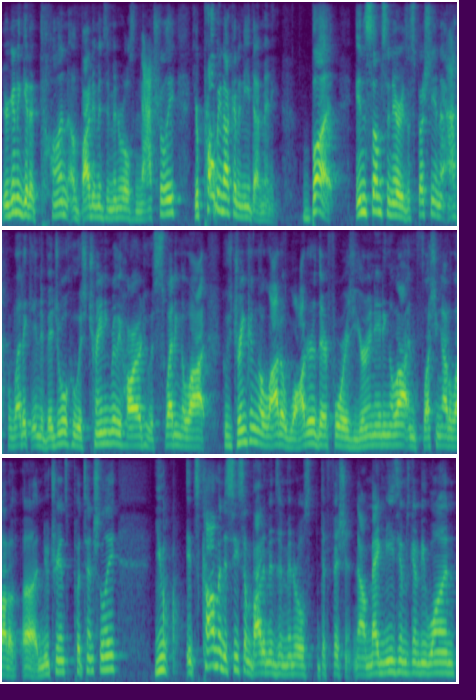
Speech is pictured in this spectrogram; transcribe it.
You're gonna get a ton of vitamins and minerals naturally. You're probably not gonna need that many. But in some scenarios, especially in an athletic individual who is training really hard, who is sweating a lot, who's drinking a lot of water, therefore is urinating a lot and flushing out a lot of uh, nutrients potentially, you it's common to see some vitamins and minerals deficient. Now, magnesium is going to be one,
